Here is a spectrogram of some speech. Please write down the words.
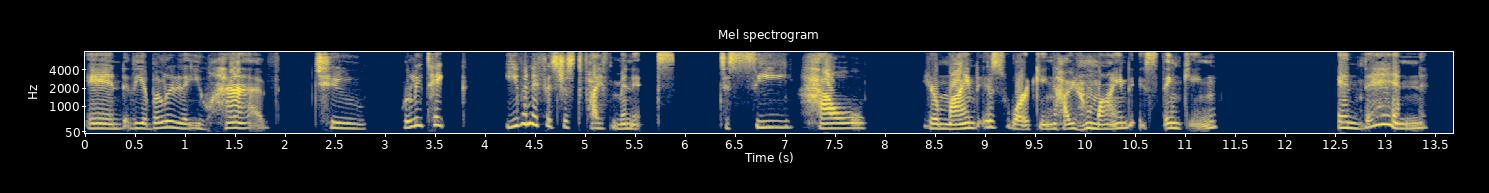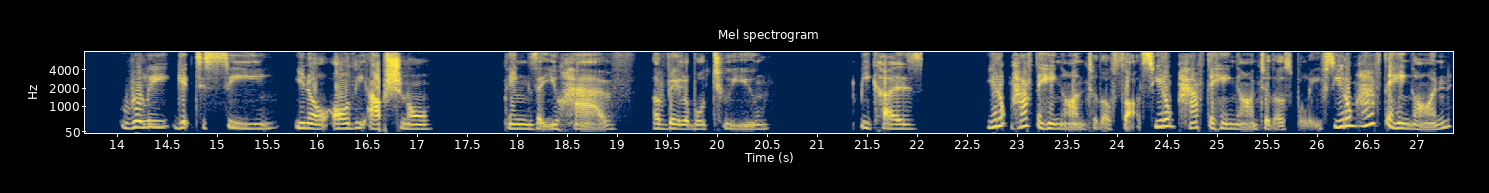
and the ability that you have to really take, even if it's just five minutes, to see how your mind is working, how your mind is thinking, and then really get to see, you know, all the optional things that you have available to you because you don't have to hang on to those thoughts. You don't have to hang on to those beliefs. You don't have to hang on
